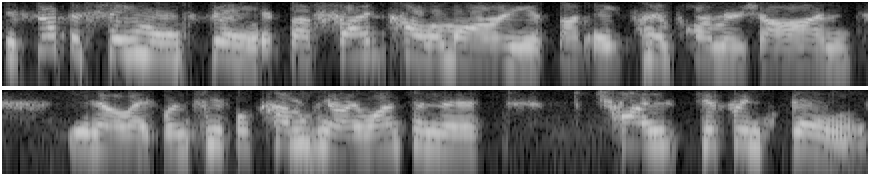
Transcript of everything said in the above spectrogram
it's not the same old thing. It's not fried calamari. It's not eggplant parmesan. You know, like when people come here, I want them to try different things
